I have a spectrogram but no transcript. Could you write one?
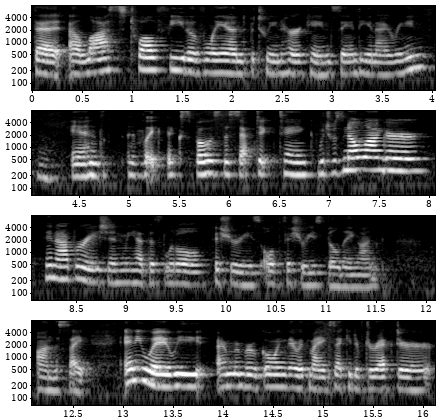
that uh, lost 12 feet of land between Hurricanes Sandy and Irene, and like exposed the septic tank, which was no longer in operation. We had this little fisheries, old fisheries building on on the site. Anyway, we I remember going there with my executive director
